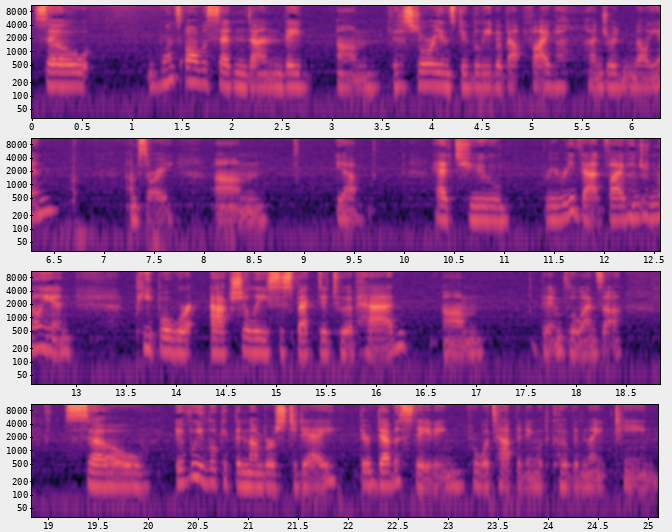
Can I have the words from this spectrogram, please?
So once all was said and done, they um, the historians do believe about 500 million. I'm sorry. Um, yeah, had to reread that. 500 million people were actually suspected to have had um, the influenza. So if we look at the numbers today, they're devastating for what's happening with COVID 19.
